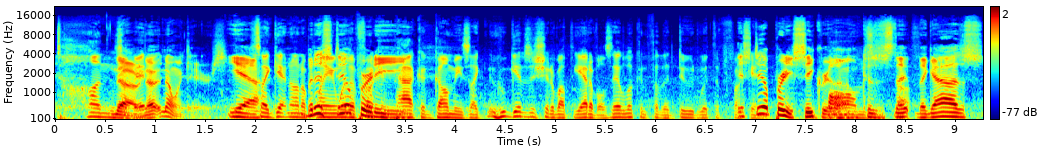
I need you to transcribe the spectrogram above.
tons No, of it. no, no one cares. yeah. It's like getting on a but it's plane still with a pretty. fucking pack of gummies. Like, who gives a shit about the edibles? They're looking for the dude with the fucking. It's still pretty secret though, bombs and because the, stuff. the guys.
